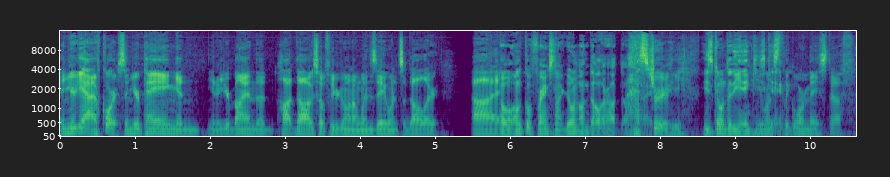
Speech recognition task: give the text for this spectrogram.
And you're yeah of course and you're paying and you know you're buying the hot dogs. Hopefully you're going on Wednesday when it's a dollar. Uh, Oh, Uncle Frank's not going on dollar hot dog. that's night. true. He He's going to the Yankees. he wants game. the gourmet stuff.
